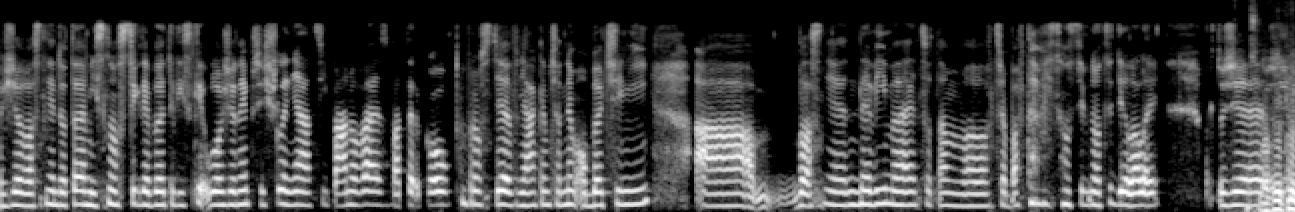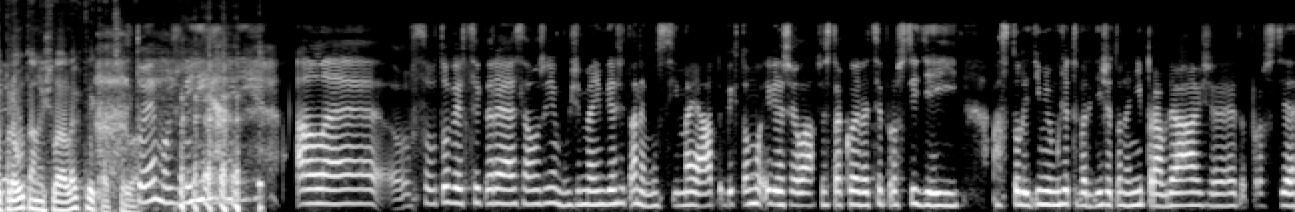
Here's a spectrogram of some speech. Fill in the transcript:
že vlastně do té místnosti, kde byly ty lísky uloženy, přišli nějací pánové s baterkou prostě v nějakém černém oblečení a vlastně nevíme, co tam eh, třeba v té místnosti v noci dělali, protože... Vypli prout a nešla elektrika třeba. To je možný, ale jsou to věci, které samozřejmě můžeme jim věřit a nemusíme. Já bych tomu i věřila, že se takové věci prostě dějí a sto lidí mi může tvrdit, že to není pravda, že to prostě,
